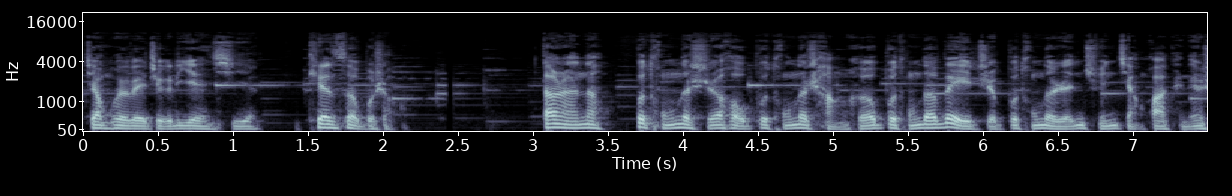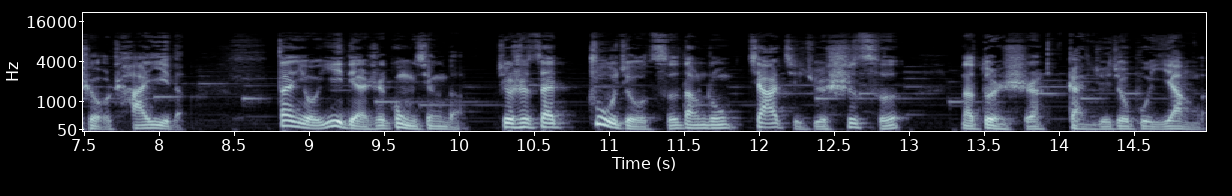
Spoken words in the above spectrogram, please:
将会为这个宴席添色不少。当然呢，不同的时候、不同的场合、不同的位置、不同的人群，讲话肯定是有差异的。但有一点是共性的，就是在祝酒词当中加几句诗词，那顿时感觉就不一样了。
